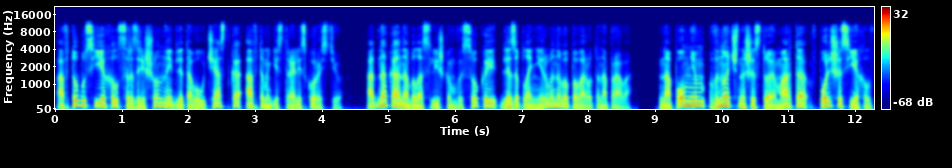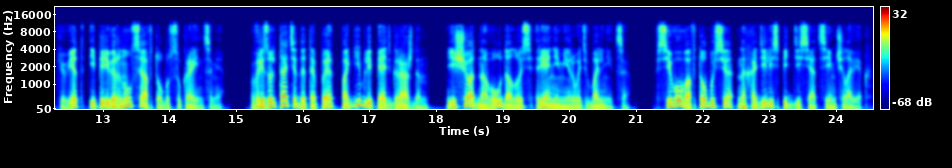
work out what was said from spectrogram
автобус ехал с разрешенной для того участка автомагистрали скоростью, однако она была слишком высокой для запланированного поворота направо. Напомним, в ночь на 6 марта в Польше съехал в кювет и перевернулся автобус с украинцами. В результате ДТП погибли пять граждан, еще одного удалось реанимировать в больнице. Всего в автобусе находились 57 человек.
